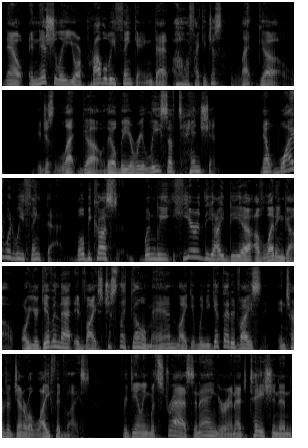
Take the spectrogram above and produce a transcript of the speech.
Now, initially you're probably thinking that, oh, if I could just let go, if I could just let go, there'll be a release of tension. Now, why would we think that? Well, because when we hear the idea of letting go, or you're given that advice, just let go, man. Like when you get that advice in terms of general life advice, for dealing with stress and anger and agitation and,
